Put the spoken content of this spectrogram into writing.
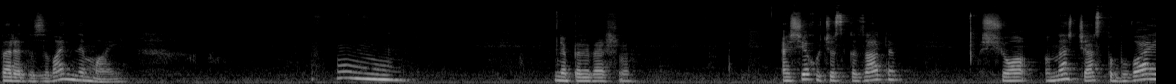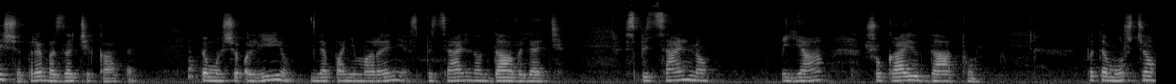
Передозувань немає. М, Не перевершено. А ще хочу сказати, що у нас часто буває, що треба зачекати, тому що олію для пані Марині спеціально давлять. Спеціально я шукаю дату, тому що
